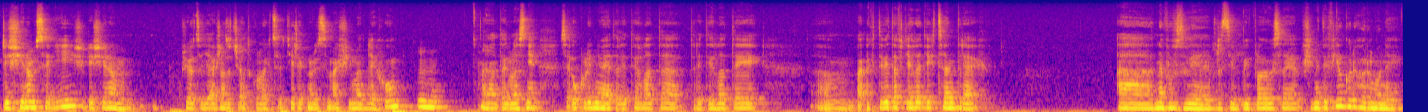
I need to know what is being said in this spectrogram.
když jenom sedíš, když jenom, že co děláš na začátku lekce, ti řeknu, že si máš všímat dechu, mm-hmm. a, tak vlastně se uklidňuje tady tyhle, tady tyhle ty, um, aktivita v těchto těch centrech. A navozuje, prostě vyplojují se všechny ty feel good hormony,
